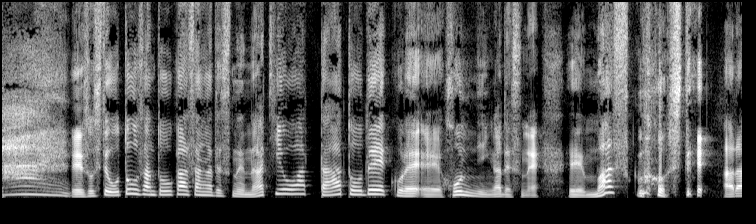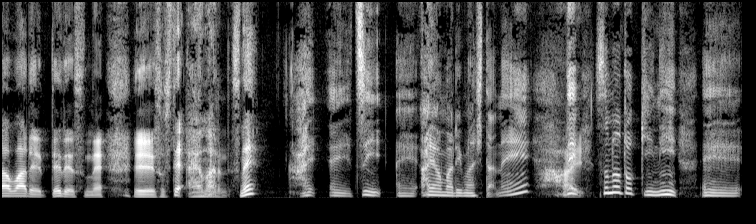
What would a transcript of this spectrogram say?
はい。えー、そしてお父さんとお母さんがですね泣き終わった後でこれ、えー、本人がですね、えー、マスクをして現れてですね、えー、そして謝るんですね。はい、えー、つい、えー、謝りましたね。はい、で、その時に、えー、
